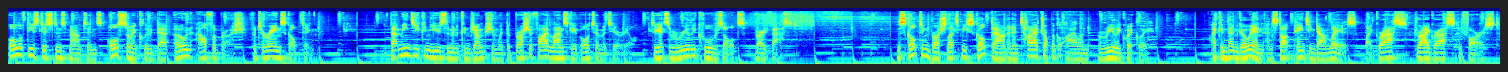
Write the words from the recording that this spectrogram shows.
All of these distance mountains also include their own alpha brush for terrain sculpting, that means you can use them in conjunction with the Brushify Landscape Auto material to get some really cool results very fast. The sculpting brush lets me sculpt down an entire tropical island really quickly. I can then go in and start painting down layers like grass, dry grass, and forest.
